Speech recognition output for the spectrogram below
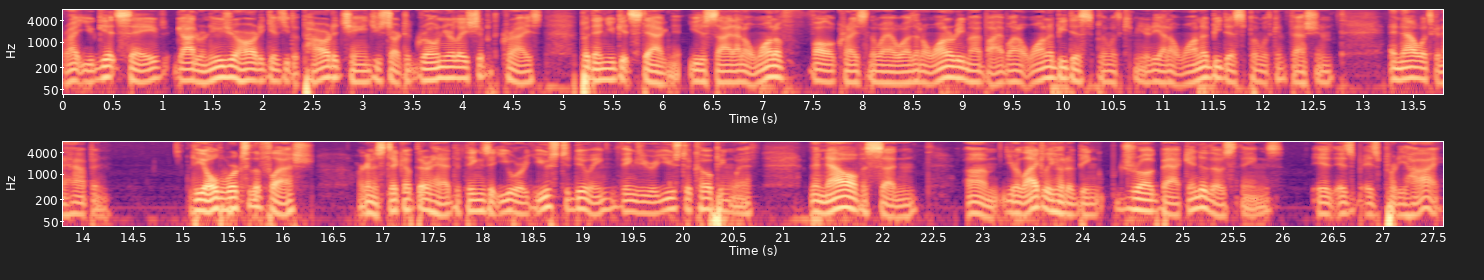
right? You get saved. God renews your heart. It gives you the power to change. You start to grow in your relationship with Christ, but then you get stagnant. You decide, I don't want to follow Christ in the way I was. I don't want to read my Bible. I don't want to be disciplined with community. I don't want to be disciplined with confession. And now what's going to happen? the old works of the flesh are going to stick up their head, the things that you were used to doing, the things you were used to coping with. And now all of a sudden, um, your likelihood of being drugged back into those things is, is, is pretty high.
